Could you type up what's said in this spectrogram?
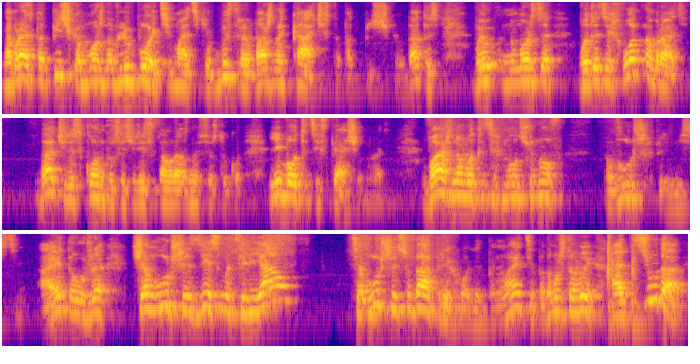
набрать подписчиков можно в любой тематике быстро, важно качество подписчиков, да, то есть вы ну, можете вот этих вот набрать, да, через конкурсы, через там разную всю штуку, либо вот этих спящих набрать. Важно вот этих молчунов в лучших перевести. А это уже, чем лучше здесь материал, тем лучше сюда приходит, понимаете? Потому что вы отсюда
